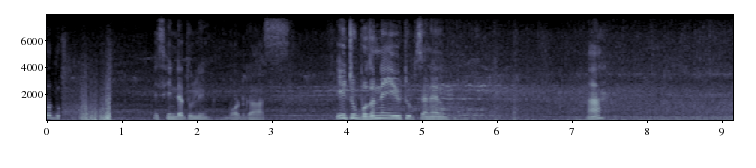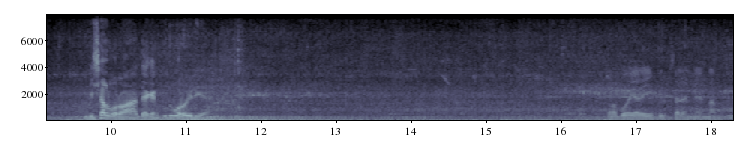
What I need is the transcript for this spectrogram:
তো এই সিনটা তুলি বট গাছ। ইউটিউব বোঝেন না ইউটিউব চ্যানেল হ্যাঁ? বিশাল বড় হ্যাঁ? দেখেন কত বড় এরিয়া তোমার বইয়ের ইউটিউব চ্যানেলের নাম কি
